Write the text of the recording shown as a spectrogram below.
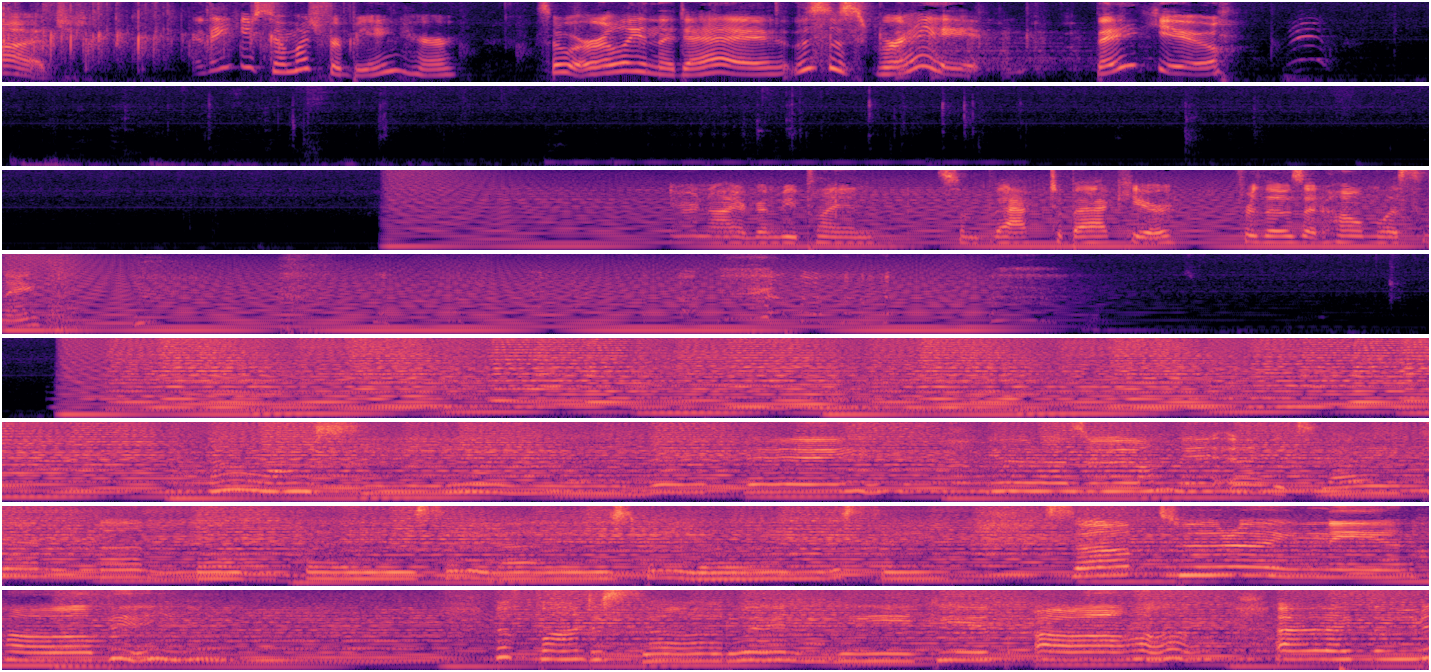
much. And thank you so much for being here so early in the day. This is great. Thank you. Aaron and I are going to be playing some back to back here for those at home listening.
